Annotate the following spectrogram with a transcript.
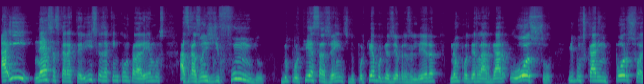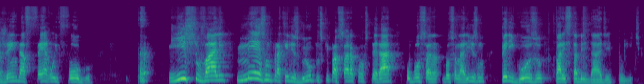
aí nessas características é que encontraremos as razões de fundo do porquê essa gente, do porquê a burguesia brasileira não poder largar o osso e buscar impor sua agenda a ferro e fogo. E isso vale mesmo para aqueles grupos que passaram a considerar o bolsonarismo perigoso para a estabilidade política.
